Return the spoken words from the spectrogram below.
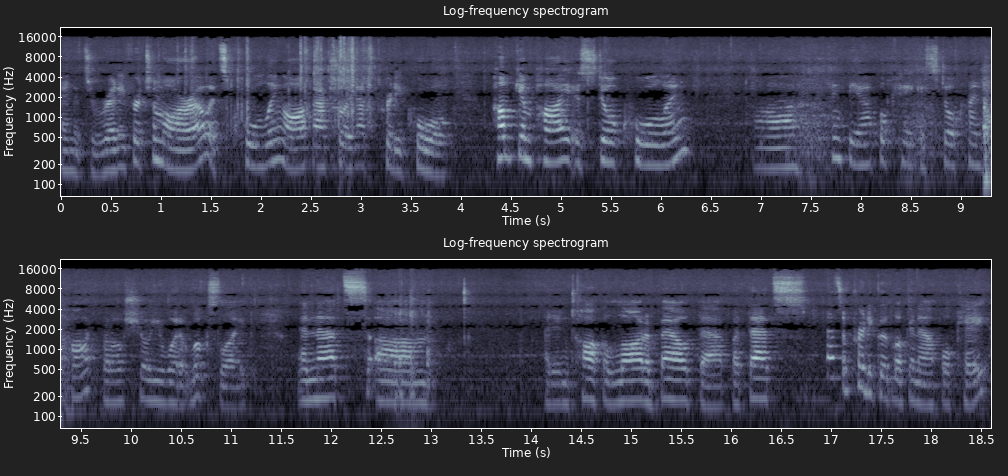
and it's ready for tomorrow. It's cooling off. Actually, that's pretty cool. Pumpkin pie is still cooling. Uh, I think the apple cake is still kind of hot, but I'll show you what it looks like. And that's, um, I didn't talk a lot about that, but that's, that's a pretty good looking apple cake.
